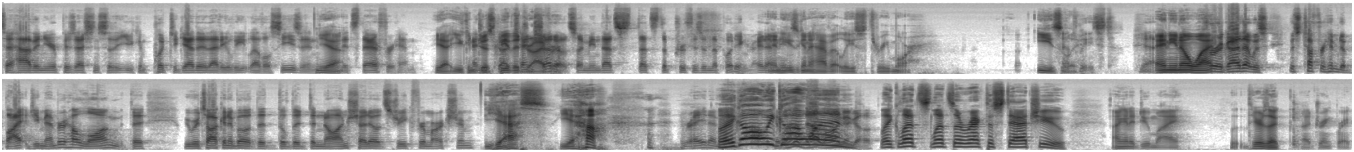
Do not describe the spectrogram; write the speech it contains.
to have in your possession so that you can put together that elite level season. Yeah. And it's there for him. Yeah. You can And just be the driver. shutouts. I mean, that's that's the proof is in the pudding, right? I and mean, he's going to have at least three more easily. at least. Yeah. And you know what? for a guy that was it was tough for him to buy. Do you remember how long the we were talking about the the, the non shutout streak for Markstrom, yes. Yeah. right? I mean, Like, oh, we got wasn't that long one. Like, let's let's erect a statue. I'm gonna do my. Here's a, a drink break.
